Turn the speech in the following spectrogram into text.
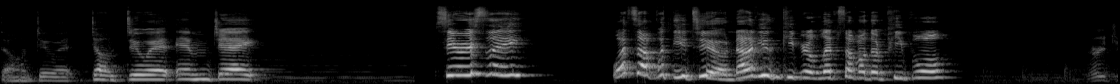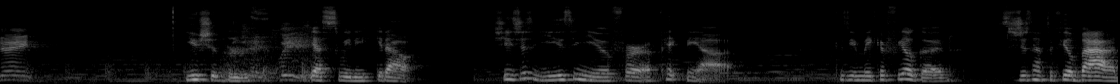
Don't do it. Don't do it, MJ. Seriously? What's up with you two? None of you can keep your lips off other people. Mary Jane. You should leave. Yes, sweetie, get out. She's just using you for a pick me up. Because you make her feel good. So she doesn't have to feel bad.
